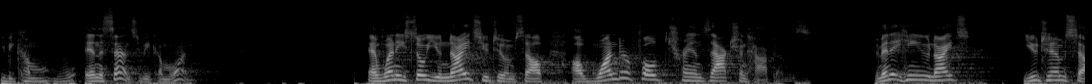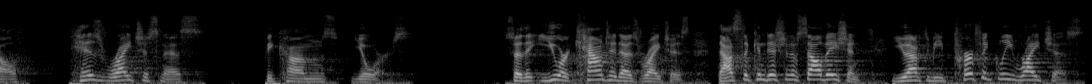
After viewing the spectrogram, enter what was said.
You become, in a sense, you become one. And when he so unites you to himself, a wonderful transaction happens. The minute he unites you to himself, his righteousness becomes yours. So that you are counted as righteous. That's the condition of salvation. You have to be perfectly righteous.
